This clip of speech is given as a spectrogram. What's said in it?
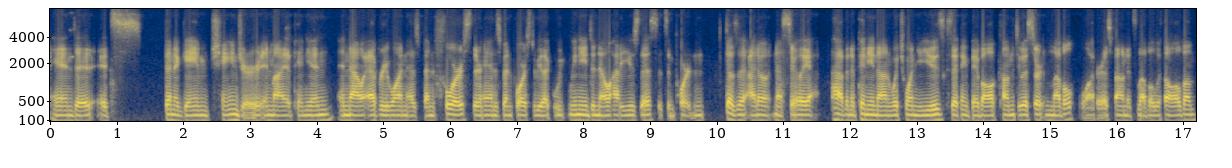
And it, it's been a game changer, in my opinion. And now everyone has been forced, their hand has been forced to be like, we, we need to know how to use this. It's important. Does it? I don't necessarily have an opinion on which one you use because I think they've all come to a certain level. Water has found its level with all of them.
